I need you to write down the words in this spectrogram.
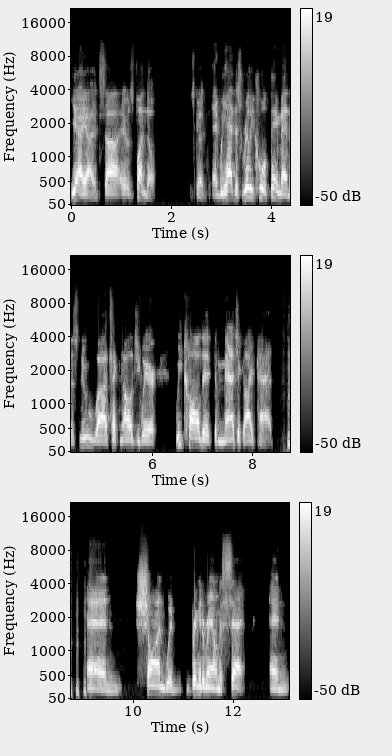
yeah, yeah, it's uh, it was fun though. It's good, and we had this really cool thing, man. This new uh, technology where we called it the Magic iPad, and Shawn would bring it around the set, and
